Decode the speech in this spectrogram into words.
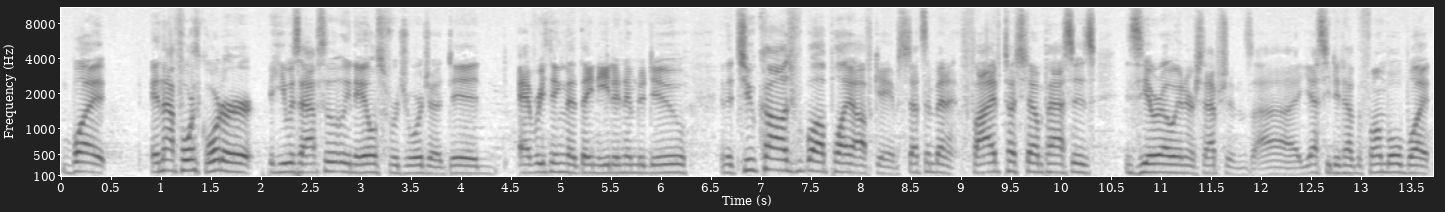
But in that fourth quarter, he was absolutely nails for Georgia. Did everything that they needed him to do. In the two college football playoff games, Stetson Bennett, five touchdown passes, zero interceptions. Uh, yes, he did have the fumble, but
